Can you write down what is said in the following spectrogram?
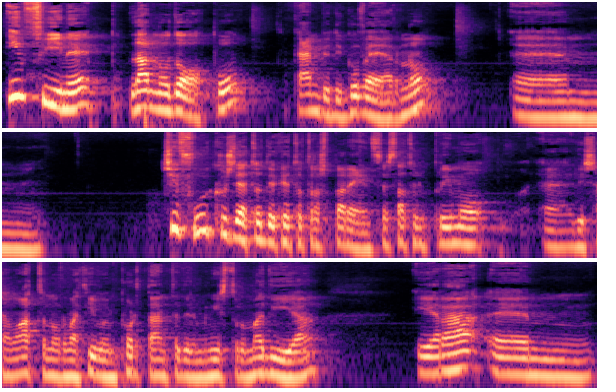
Infine, l'anno dopo, cambio di governo, ehm, ci fu il cosiddetto decreto trasparenza, è stato il primo eh, diciamo, atto normativo importante del ministro Madia, era ehm,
